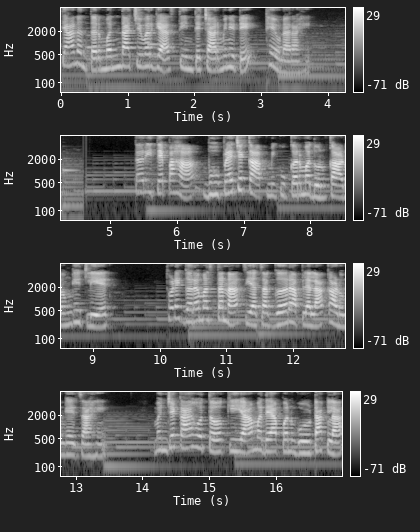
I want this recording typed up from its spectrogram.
त्यानंतर मंदाचेवर गॅस तीन ते चार मिनिटे ठेवणार आहे. तर इथे पहा भोपळ्याचे काप मी कुकरमधून काढून घेतली आहेत. थोडे गरम असतानाच याचा गर आपल्याला काढून घ्यायचा आहे. म्हणजे काय होतं की यामध्ये आपण गूळ टाकला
